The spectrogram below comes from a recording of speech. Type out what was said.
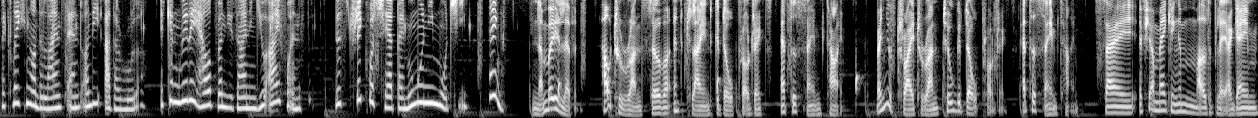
by clicking on the line's end on the other ruler. It can really help when designing UI for instance. This trick was shared by Mumuni Mochi. Thanks! Number 11. How to run server and client Godot projects at the same time. When you try to run two Godot projects at the same time, say if you're making a multiplayer game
